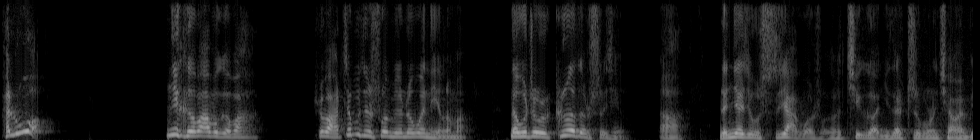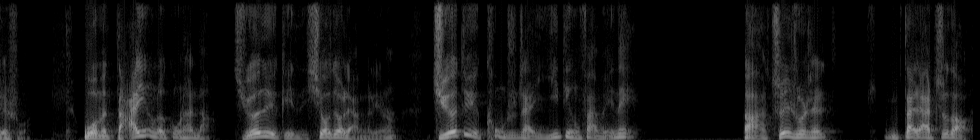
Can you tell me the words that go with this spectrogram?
还落，你可怕不可怕？是吧？这不就说明这问题了吗？那不就是歌的事情啊，人家就私下跟我说，他说七哥你在直播中千万别说，我们答应了共产党，绝对给消掉两个零，绝对控制在一定范围内，啊，所以说是大家知道。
